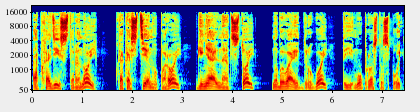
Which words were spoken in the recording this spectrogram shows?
«Обходи стороной, как о стену порой, гениальный отстой, но бывает другой, ты ему просто спой.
